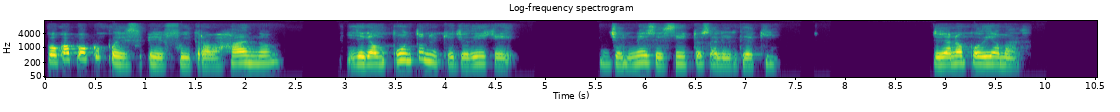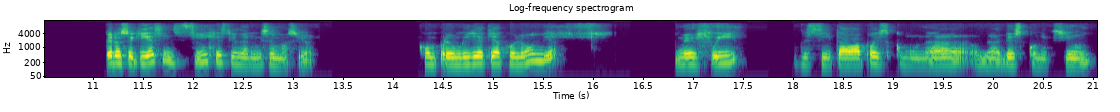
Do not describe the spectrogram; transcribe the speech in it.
Poco a poco, pues, eh, fui trabajando y llegué a un punto en el que yo dije, yo necesito salir de aquí. Yo ya no podía más, pero seguía sin, gestionar mis emociones. Compré un billete a Colombia, me fui, necesitaba pues como una, una desconexión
